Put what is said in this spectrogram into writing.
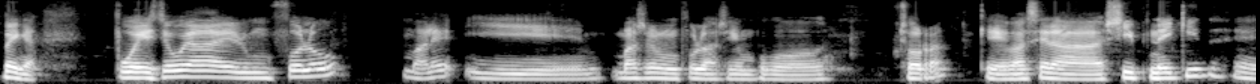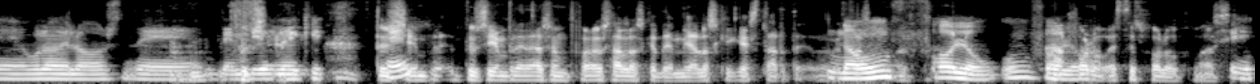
Venga, pues yo voy a dar un follow, ¿vale? Y va a ser un follow así un poco chorra, que va a ser a Ship Naked, eh, uno de los de, envío de. Tú, ¿Eh? siempre, tú siempre das un follow a los que te envían los Kickstarter. No, un follow, un follow. Ah, follow, este es follow. Sí,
